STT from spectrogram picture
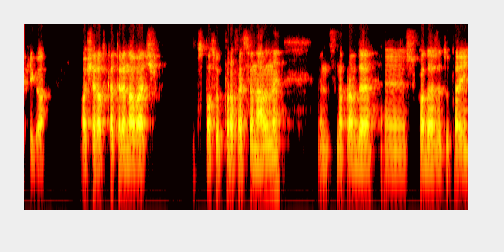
takiego ośrodka, trenować w sposób profesjonalny, więc naprawdę szkoda, że tutaj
